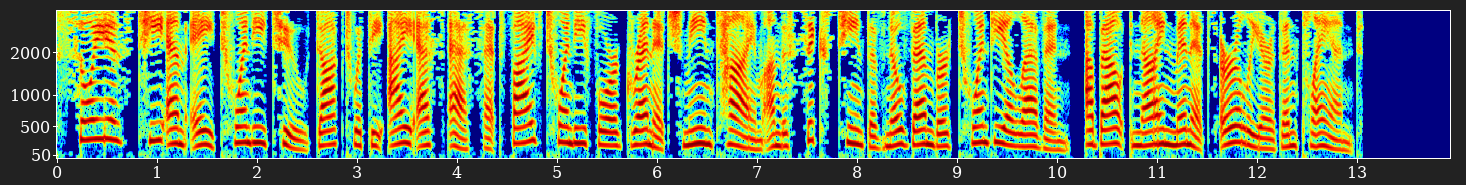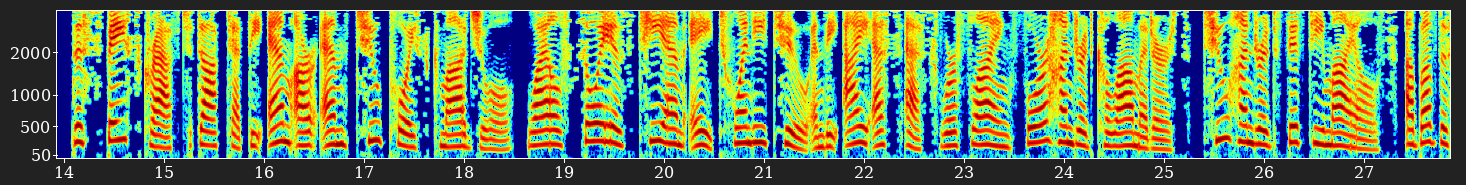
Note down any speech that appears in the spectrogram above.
Soyuz TMA-22 docked with the ISS at 5:24 Greenwich Mean Time on the 16th of November 2011, about 9 minutes earlier than planned. The spacecraft docked at the MRM-2 Poisk module, while Soyuz TMA-22 and the ISS were flying 400 kilometers (250 miles) above the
